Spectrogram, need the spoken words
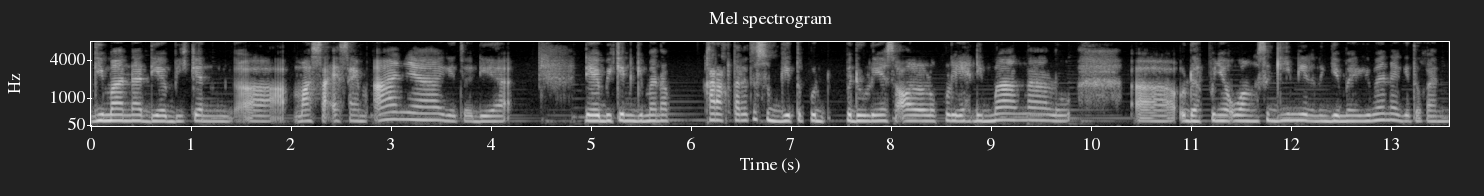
gimana dia bikin uh, masa SMA-nya gitu. Dia dia bikin gimana karakter itu segitu pedulinya soal lo kuliah di mana lo uh, udah punya uang segini dan gimana gimana gitu kan.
